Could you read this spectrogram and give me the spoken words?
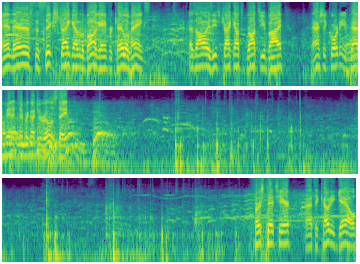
And there's the sixth strikeout of the ball game for Caleb Hanks. As always, these strikeouts brought to you by Ashley Courtney and Pat Penn at Timber Country Real Estate. First pitch here uh, to Cody Gale.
